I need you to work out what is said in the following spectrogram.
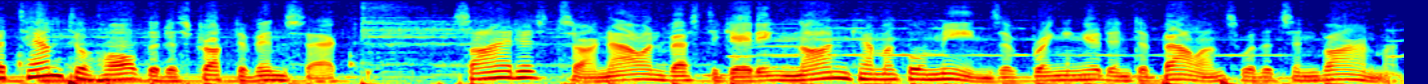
An attempt to halt the destructive insect, scientists are now investigating non-chemical means of bringing it into balance with its environment.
